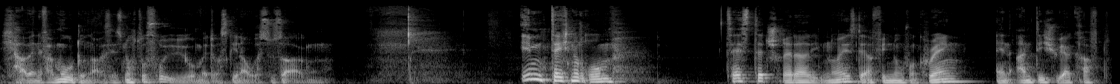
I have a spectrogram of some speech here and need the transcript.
ich habe eine Vermutung, aber es ist noch zu früh, um etwas Genaues zu sagen. Im Technodrom testet Shredder die neueste Erfindung von Krang, ein Anti-Schwerkraft,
